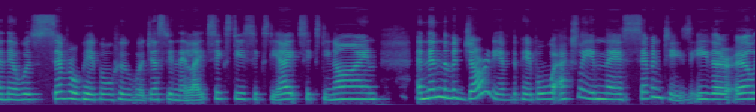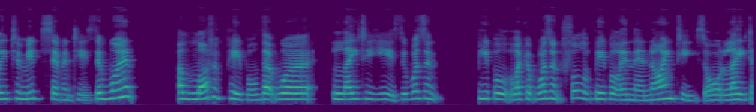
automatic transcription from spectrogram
and there was several people who were just in their late 60s, 68, 69. And then the majority of the people were actually in their 70s, either early to mid 70s. There weren't a lot of people that were later years. There wasn't people like it wasn't full of people in their 90s or late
